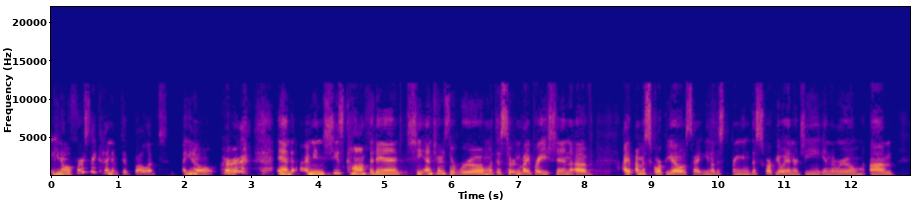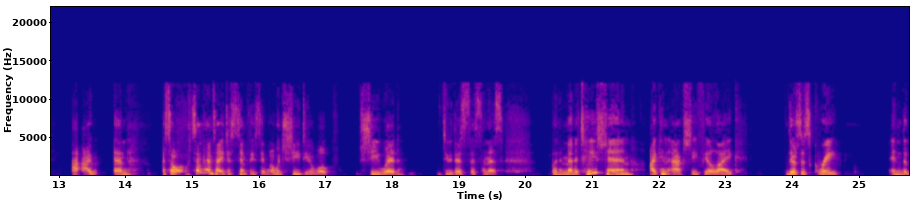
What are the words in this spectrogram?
You know, first I kind of developed, you know, her. And I mean, she's confident. She enters the room with a certain vibration of, I, am a Scorpio, so I, you know, this bringing the Scorpio energy in the room. Um, I, I and so sometimes I just simply say, "What would she do?" Well, she would do this, this, and this. But in meditation, I can actually feel like there's this great in the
